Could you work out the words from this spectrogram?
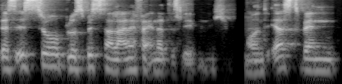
Das ist so, bloß Wissen alleine verändert das Leben nicht. Und erst wenn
